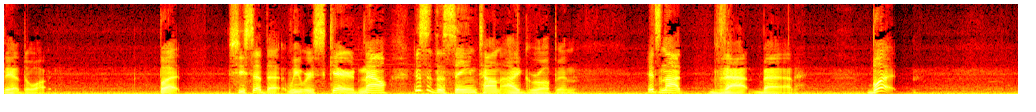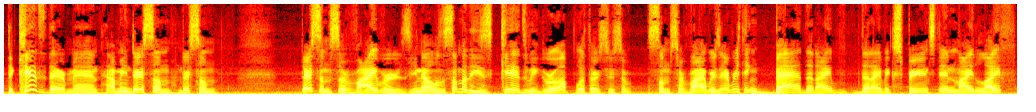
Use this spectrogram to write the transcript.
they had to walk. But she said that we were scared. Now, this is the same town I grew up in. It's not that bad. But the kids there, man, I mean, there's some there's some there's some survivors, you know. Some of these kids we grew up with are some survivors. Everything bad that I've that I've experienced in my life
